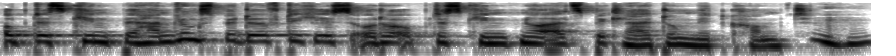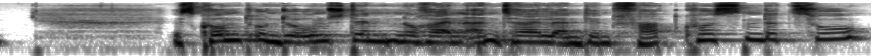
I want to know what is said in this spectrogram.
ob das Kind behandlungsbedürftig ist oder ob das Kind nur als Begleitung mitkommt. Mhm. Es kommt unter Umständen noch ein Anteil an den Fahrtkosten dazu.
